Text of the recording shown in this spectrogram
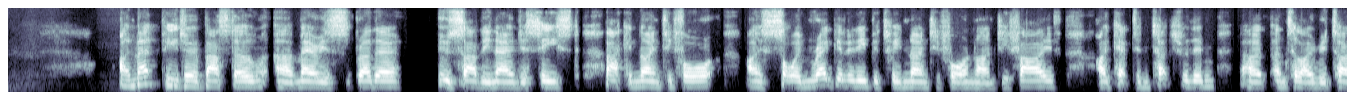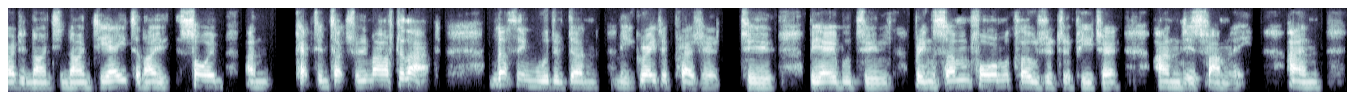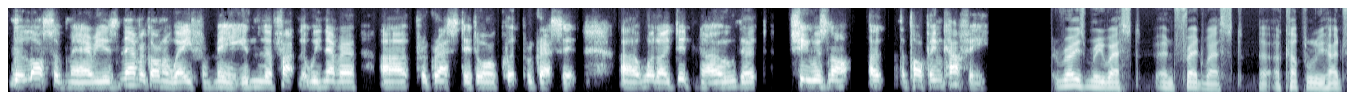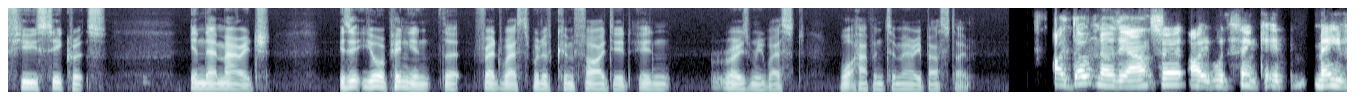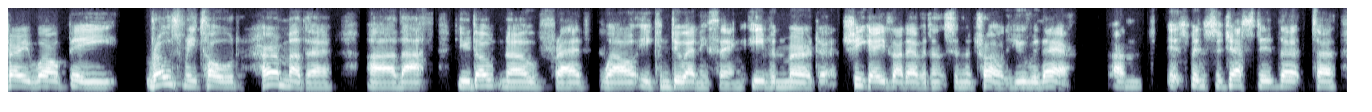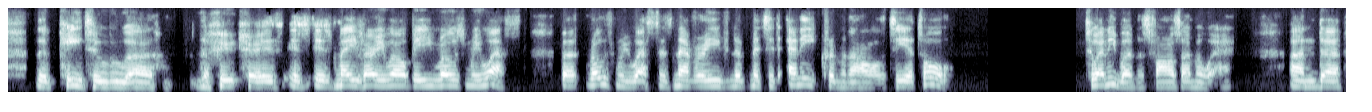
I met Peter Bastholm, uh, Mary's brother, who's sadly now deceased, back in 94. I saw him regularly between 94 and 95. I kept in touch with him uh, until I retired in 1998, and I saw him and kept in touch with him after that. Nothing would have done me greater pleasure to be able to bring some form of closure to Peter and his family. And the loss of Mary has never gone away from me, and the fact that we never uh, progressed it or could progress it. Uh, what I did know that she was not at the Pop In Cafe. Rosemary West and Fred West, a couple who had few secrets in their marriage. Is it your opinion that Fred West would have confided in Rosemary West what happened to Mary Bastholm? I don't know the answer. I would think it may very well be Rosemary told her mother uh, that you don't know Fred. Well, he can do anything, even murder. She gave that evidence in the trial. You were there. And it's been suggested that uh, the key to uh, the future is, is, is may very well be Rosemary West. But Rosemary West has never even admitted any criminality at all to anyone, as far as I'm aware. And uh,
